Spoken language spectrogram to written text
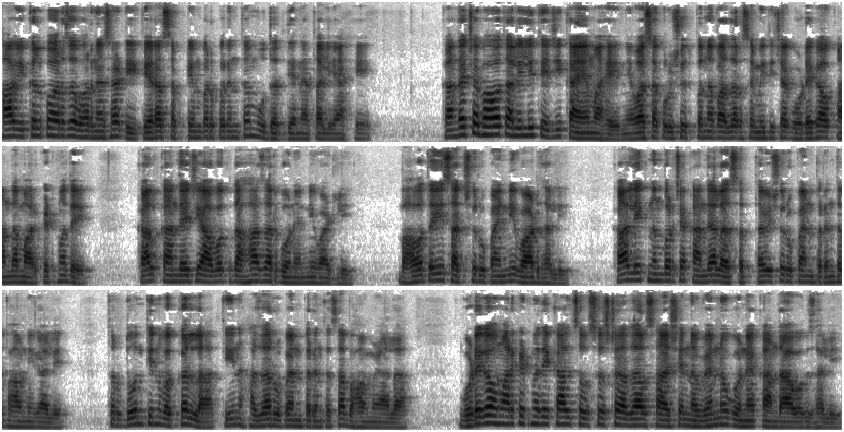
हा विकल्प अर्ज भरण्यासाठी तेरा सप्टेंबरपर्यंत मुदत देण्यात आली आहे. कांद्याच्या भावात आलेली तेजी कायम आहे. नेवासा कृषी उत्पन्न बाजार समितीच्या घोडेगाव कांदा मार्केटमध्ये काल कांद्याची आवक दहा हजार गोण्यांनी वाढली. भावातही सातशे रुपयांनी वाढ झाली. काल एक नंबरच्या कांद्याला सत्तावीसशे रुपयांपर्यंत भाव निघाले. तर दोन तीन वक्कलला तीन हजार रुपयांपर्यंतचा भाव मिळाला. घोडेगाव मार्केटमध्ये काल चौसष्ट हजार सहाशे नव्याण्णव गोण्या कांदा आवक झाली.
